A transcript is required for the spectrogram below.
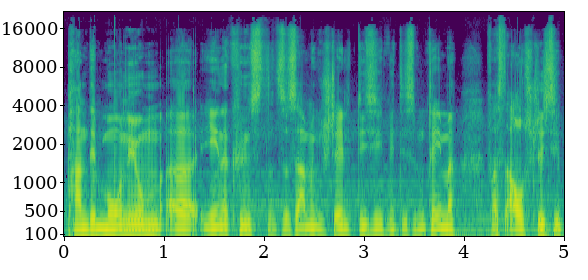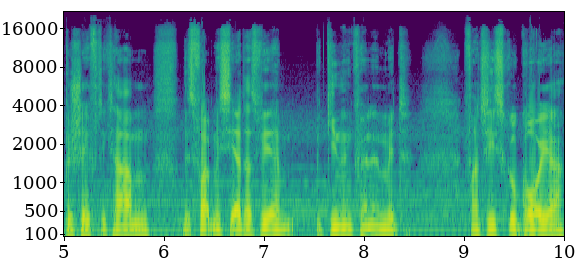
Pandemonium äh, jener Künstler zusammengestellt, die sich mit diesem Thema fast ausschließlich beschäftigt haben. Und es freut mich sehr, dass wir beginnen können mit Francisco Goya,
